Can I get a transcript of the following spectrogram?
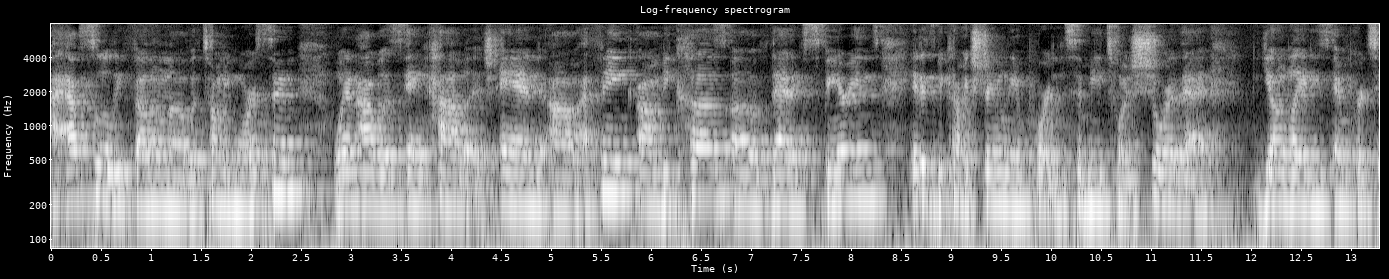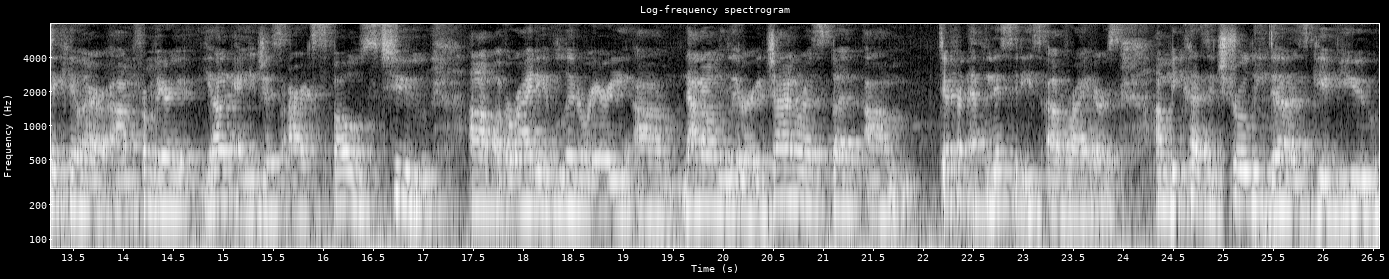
I absolutely fell in love with Toni Morrison when I was in college. And um, I think um, because of that experience, it has become extremely important to me to ensure that young ladies in particular um, from very young ages are exposed to um, a variety of literary, um, not only literary genres, but um, different ethnicities of writers um, because it truly does give you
